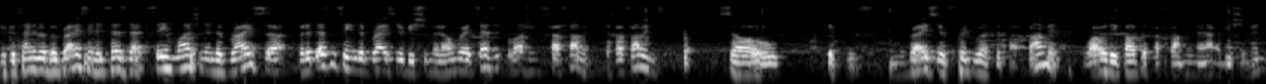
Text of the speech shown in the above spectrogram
and it says that same lashon in the Brisa, but it doesn't say in the Brisa Rabbi Shimon Omer. It says it lashon Chachamim. The Chachamim. So if it's the Brisa referred to as the Chachamim, why would they call it the Chachamim and not Rabbi Shimon?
